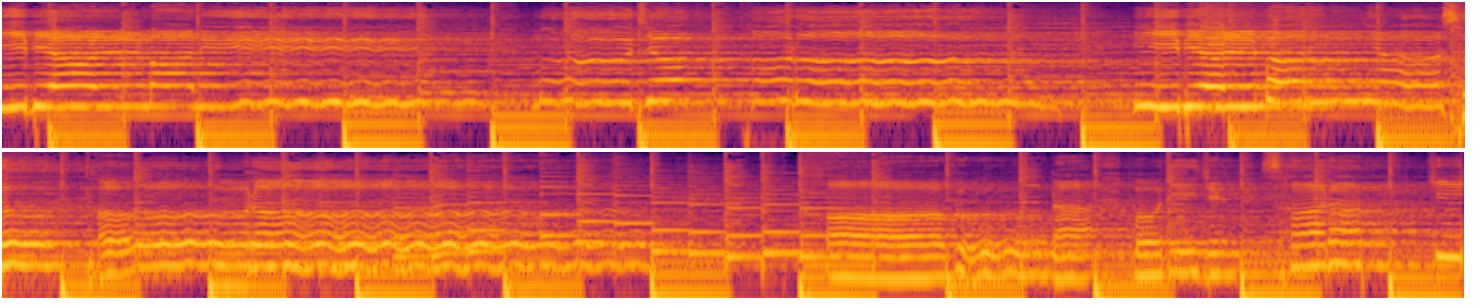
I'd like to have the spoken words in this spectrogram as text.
이별만은 무적터라 이별만은 야속터라 더구나 못 잊을 사람끼리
